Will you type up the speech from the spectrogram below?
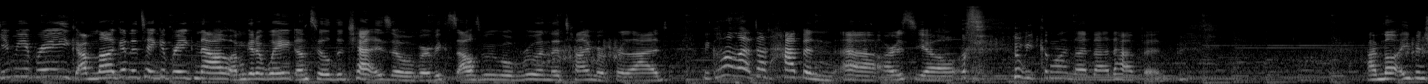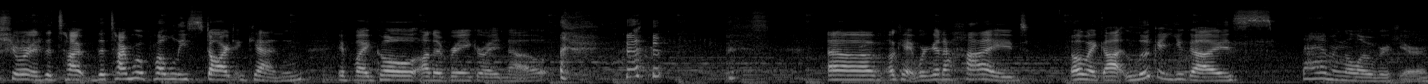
give me a break! I'm not gonna take a break now. I'm gonna wait until the chat is over because else we will ruin the timer for that. We can't let that happen, uh, RCL. we can't let that happen. I'm not even sure if the time the time will probably start again if I go on a break right now. um, okay, we're gonna hide. Oh my god, look at you guys spamming all over here.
